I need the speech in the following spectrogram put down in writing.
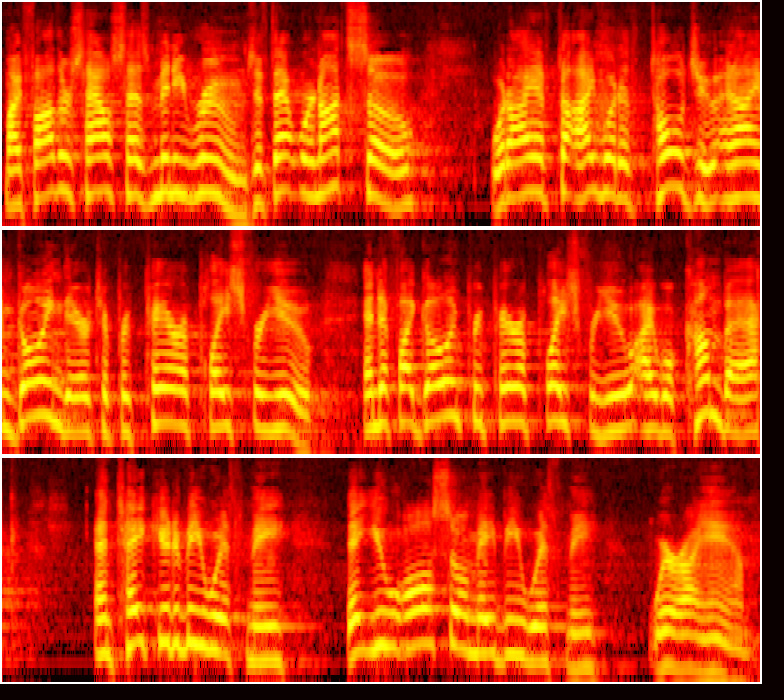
My Father's house has many rooms. If that were not so, would I, have to, I would have told you, and I am going there to prepare a place for you. And if I go and prepare a place for you, I will come back and take you to be with me, that you also may be with me where I am.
